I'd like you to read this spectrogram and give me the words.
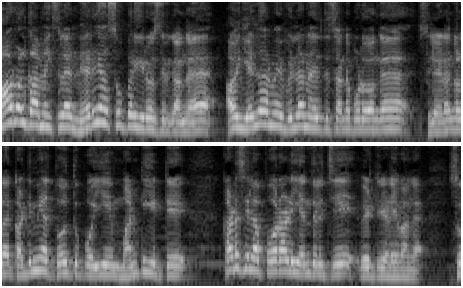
மார்வல் காமிக்ஸில் நிறையா சூப்பர் ஹீரோஸ் இருக்காங்க. அவங்க எல்லாருமே வில்லனை எடுத்து சண்டை போடுவாங்க. சில இடங்களில் கடுமையாக தோற்று போய் மண்டியிட்டு கடைசியில் போராடி எந்திரிச்சு வெற்றி அடைவாங்க. ஸோ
